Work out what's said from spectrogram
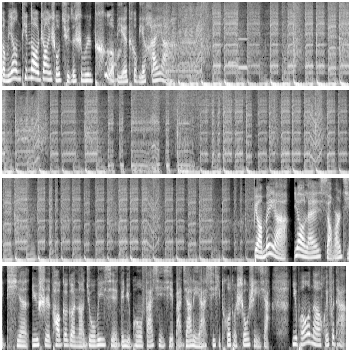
怎么样？听到这样一首曲子，是不是特别特别嗨呀？表妹啊，要来小玩几天，于是涛哥哥呢就微信给女朋友发信息，把家里呀洗洗拖拖收拾一下。女朋友呢回复他，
